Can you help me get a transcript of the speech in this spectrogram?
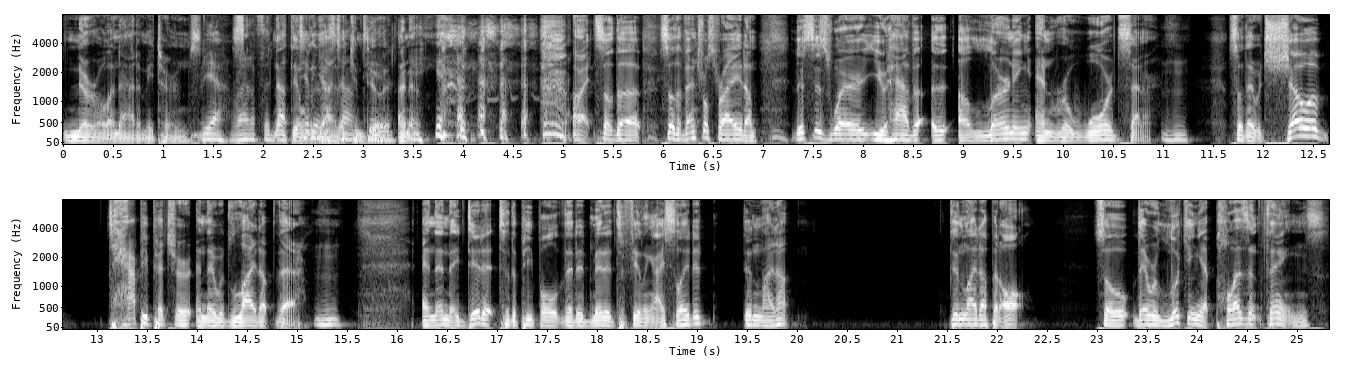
neuroanatomy terms Yeah, right off the not the only guy that can do it. I know. All right, so the so the ventral striatum. This is where you have a, a learning and reward center. Mm-hmm. So they would show a happy picture and they would light up there, Mm-hmm. and then they did it to the people that admitted to feeling isolated. Didn't light up. Didn't light up at all. So they were looking at pleasant things.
